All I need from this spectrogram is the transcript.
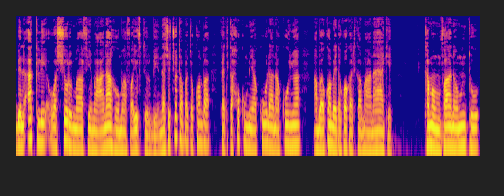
bil akli wa shurma fi maanahuma fayuftir bi. Na chochote ambacho kwamba katika hukumu ya kula na kunywa ambayo kwamba itakuwa katika maana yake. Kama mfano mtu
